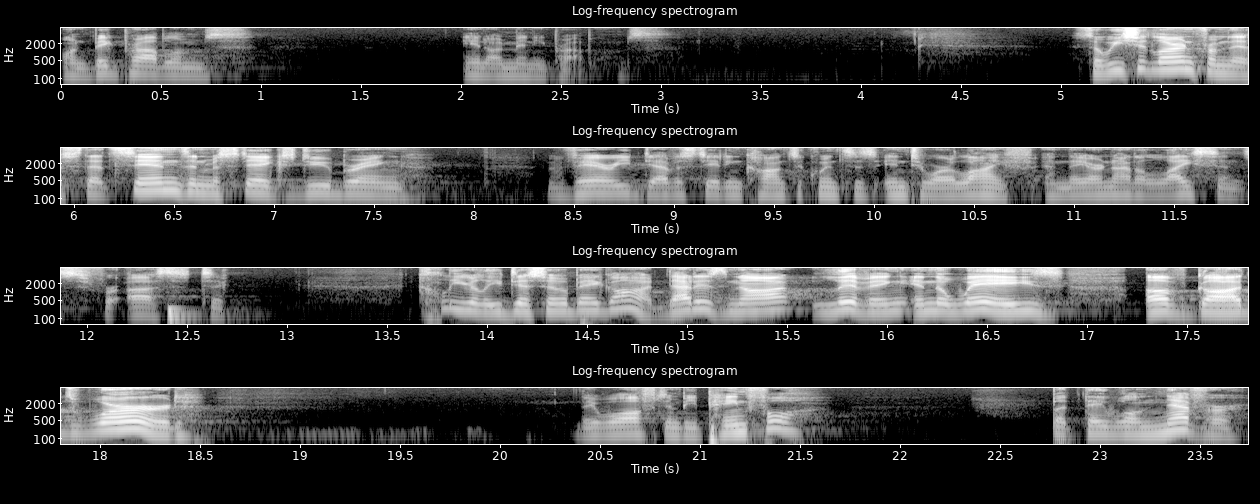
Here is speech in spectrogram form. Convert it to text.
on big problems and on many problems. So we should learn from this that sins and mistakes do bring very devastating consequences into our life, and they are not a license for us to clearly disobey God. That is not living in the ways of God's word. They will often be painful, but they will never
